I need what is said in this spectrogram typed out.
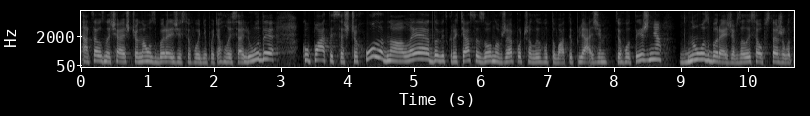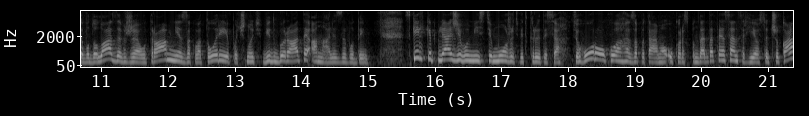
А це означає, що на узбережжі сьогодні потяглися люди. Купатися ще холодно, але до відкриття сезону вже почали готувати пляжі. Цього тижня дно узбережжя взялися обстежувати водолази. Вже у травні з акваторії почнуть відбирати аналізи води. Скільки пляжів у місті можуть відкритися цього року? Запитаємо у кореспондента ТСН Сергія Осадчука.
